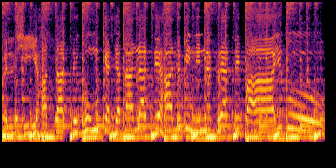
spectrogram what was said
कलशी हातात घुमक्याच्या तालात हालविन नखऱ्यात पाय गो.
